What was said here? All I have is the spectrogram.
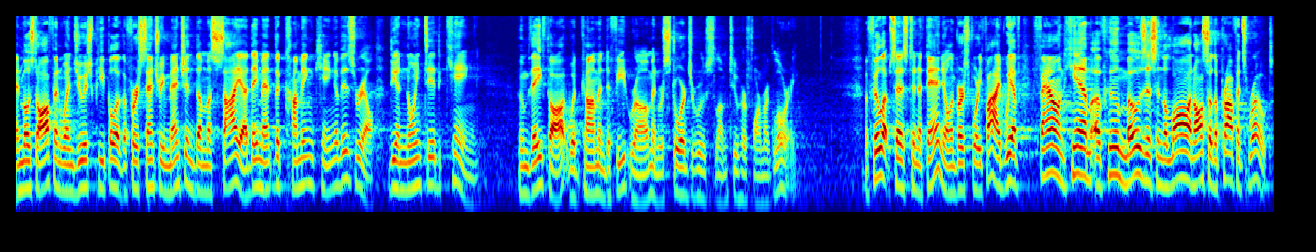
And most often, when Jewish people of the first century mentioned the Messiah, they meant the coming king of Israel, the anointed king whom they thought would come and defeat Rome and restore Jerusalem to her former glory. Philip says to Nathanael in verse 45, We have found him of whom Moses in the law and also the prophets wrote,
